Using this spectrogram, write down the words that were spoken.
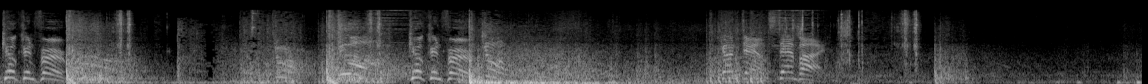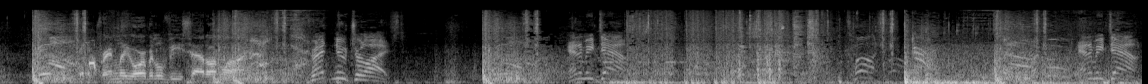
Kill confirmed. Kill confirmed. Gun down. Stand by. Friendly orbital VSAT online. Threat neutralized. Enemy down. Enemy down.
